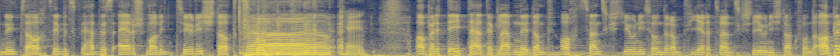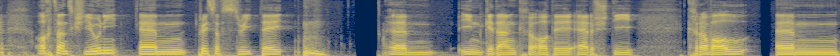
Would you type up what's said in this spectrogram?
1978, hat das erste Mal in Zürich stattgefunden. Ah, okay. Aber dort hat er, glaube ich, nicht am 28. Juni, sondern am 24. Juni stattgefunden. Aber 28. Juni, ähm, Christopher Street Day, ähm, in Gedenken an den ersten Krawall ähm,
